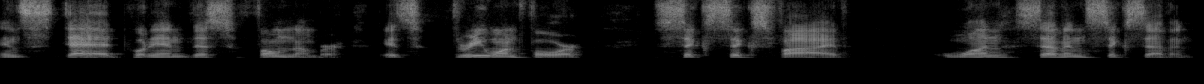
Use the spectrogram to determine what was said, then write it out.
instead put in this phone number. It's 314 665 1767.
